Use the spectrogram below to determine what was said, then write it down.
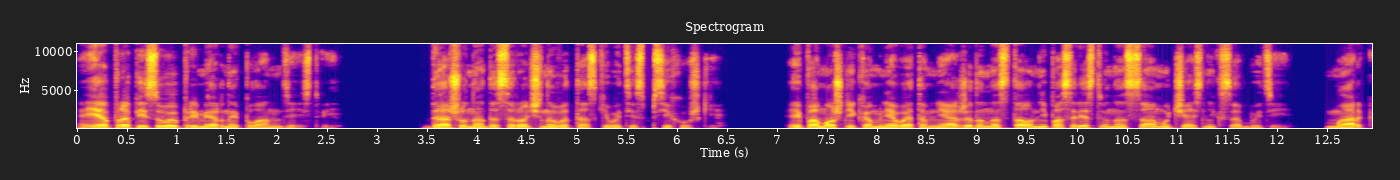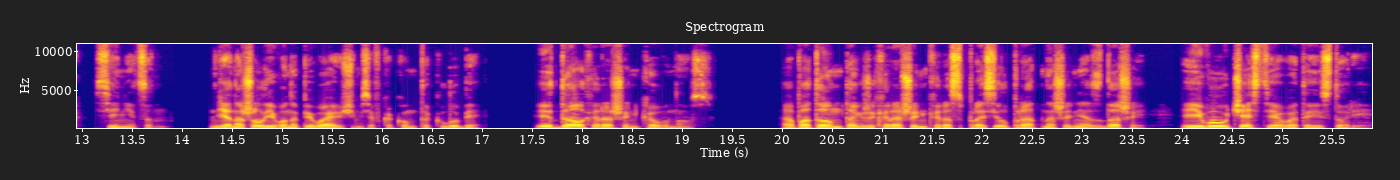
я прописываю примерный план действий. Дашу надо срочно вытаскивать из психушки. И помощником мне в этом неожиданно стал непосредственно сам участник событий — Марк Синицын. Я нашел его напивающимся в каком-то клубе и дал хорошенько в нос. А потом также хорошенько расспросил про отношения с Дашей и его участие в этой истории.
